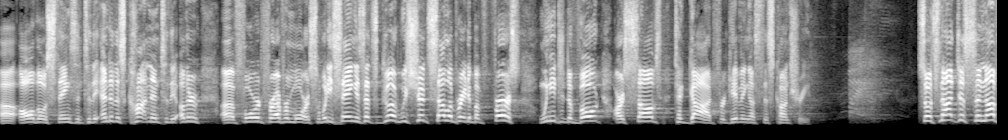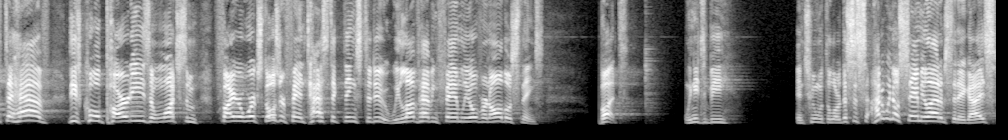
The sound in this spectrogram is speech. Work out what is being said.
uh, all those things, and to the end of this continent, to the other uh, forward forevermore. So, what he's saying is that's good. We should celebrate it, but first, we need to devote ourselves to God for giving us this country. So, it's not just enough to have these cool parties and watch some fireworks. Those are fantastic things to do. We love having family over and all those things. But we need to be in tune with the Lord. This is how do we know Samuel Adams today, guys?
